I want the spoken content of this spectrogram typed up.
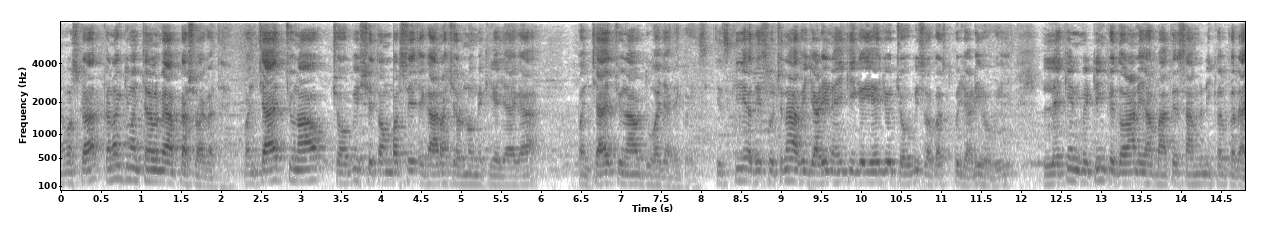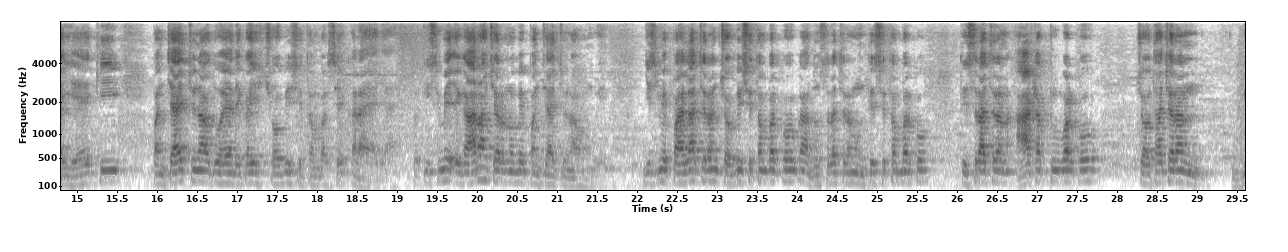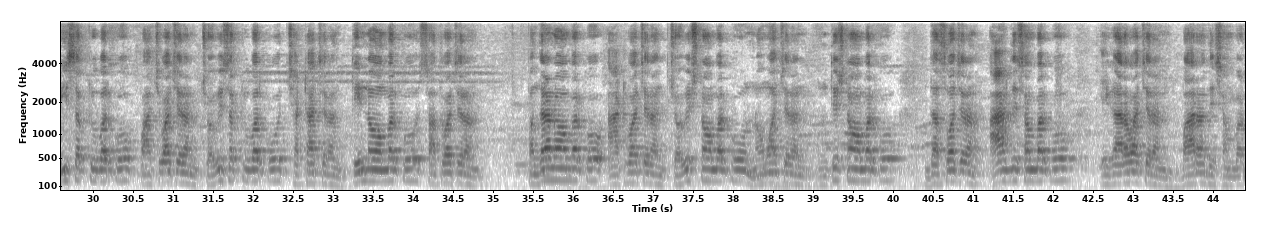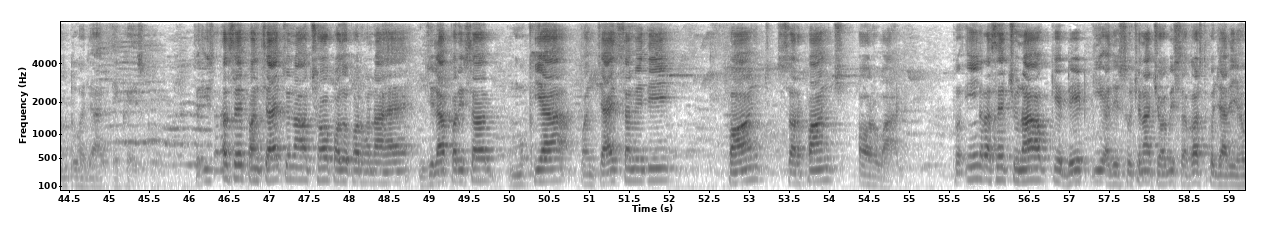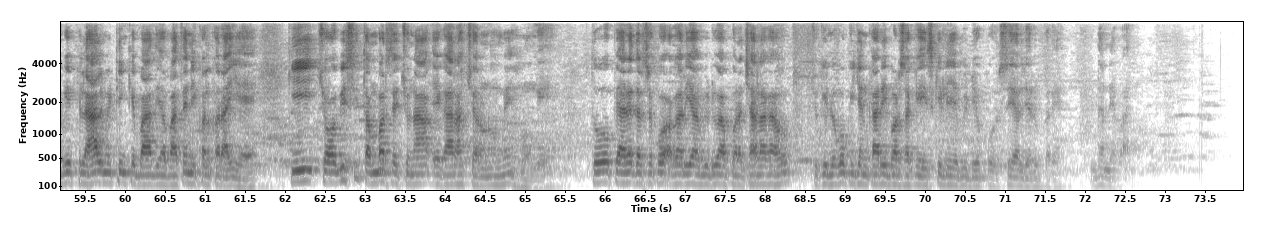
नमस्कार, कनक जीवन चैनल में आपका स्वागत है। पंचायत चुनाव 24 सितंबर से 11 चरणों में किया जाएगा। पंचायत चुनाव 2021 इसकी अधिसूचना अभी जारी नहीं की गई है, जो 24 अगस्त को जारी होगी। लेकिन मीटिंग के दौरान यह बातें सामने निकल कर आई है कि पंचायत चुनाव 2021 24 सितंबर से कराया जाए। तो इसमें 11 चरणों में पंचायत चुनाव होंगे, जिसमें पहला चरण 24 सितंबर को होगा, दूसरा चरण 29 सितंबर को, तीसरा चरण 8 अक्टूबर को, चौथा चरण 20 अक्टूबर को, पांचवा चरण 24 अक्टूबर को, छठा चरण 3 नवंबर को, सातवां चरण 15 नवंबर को, आठवां चरण 24 नवंबर को, नौवां चरण 29 नवंबर को, दसवां चरण 8 दिसंबर को, ग्यारहवां चरण 12 दिसंबर 2021 को। तो इस तरह से पंचायत चुनाव छः पदों पर होना है। जिला परिषद, मुखिया, पंचायत समिति, पंच, सरपंच और वार्ड। तो इन तरह से चुनाव के डेट की अधिसूचना 24 अगस्त को जारी होगी। फ़िलहाल मीटिंग के बाद यह बातें निकल कर आई है कि 24 सितंबर से चुनाव 11 चरणों में होंगे। तो प्यारे दर्शकों, अगर यह वीडियो आपको अच्छा लगा हो, चूँकि लोगों की जानकारी बढ़ सके, इसके लिए वीडियो को शेयर ज़रूर करें। धन्यवाद।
